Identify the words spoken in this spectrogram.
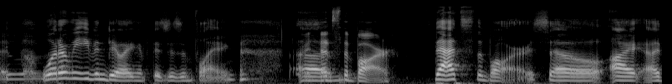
I love what are we even doing if this isn't playing? That's the bar. That's the bar. So I, I,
